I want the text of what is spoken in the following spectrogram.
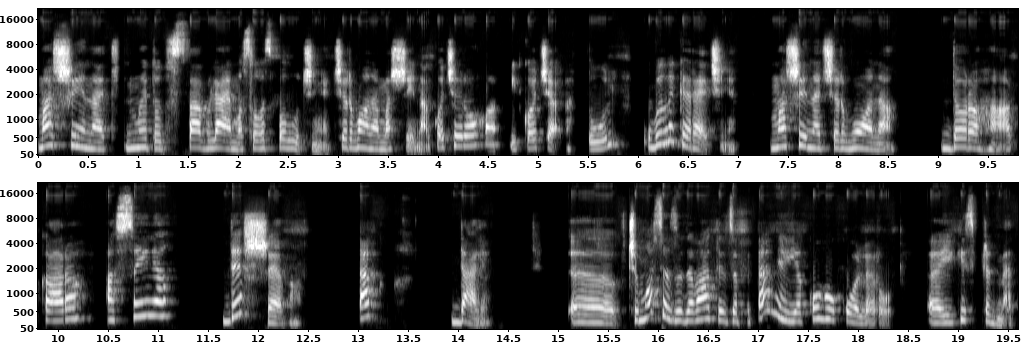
Машина, ми тут вставляємо словосполучення червона машина rojo і coche azul у велике речення. Машина червона дорога кара, а синя дешева. Так? Далі. Е, вчимося задавати запитання, якого кольору якийсь предмет.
